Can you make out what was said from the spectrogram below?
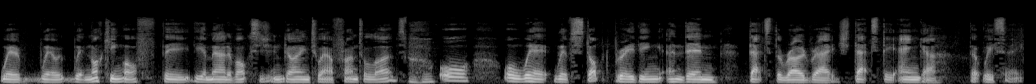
we're we're, we're knocking off the, the amount of oxygen going to our frontal lobes, mm-hmm. or or where we've stopped breathing, and then that's the road rage. That's the anger that we see.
